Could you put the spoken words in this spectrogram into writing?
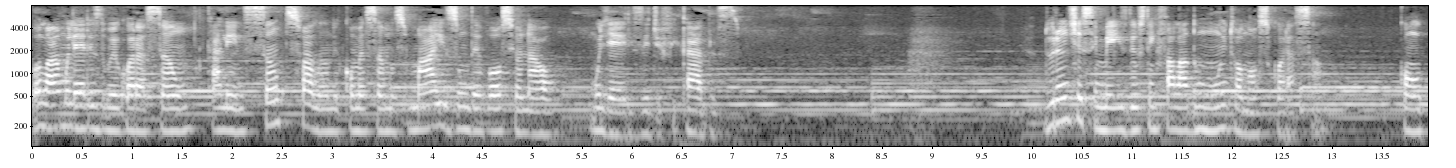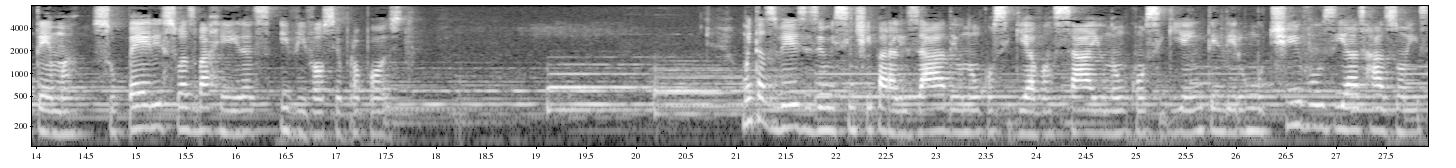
Olá, mulheres do meu coração, Carlene Santos falando e começamos mais um devocional Mulheres Edificadas. Durante esse mês, Deus tem falado muito ao nosso coração, com o tema Supere suas barreiras e viva o seu propósito. Muitas vezes eu me senti paralisada, eu não conseguia avançar, eu não conseguia entender os motivos e as razões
